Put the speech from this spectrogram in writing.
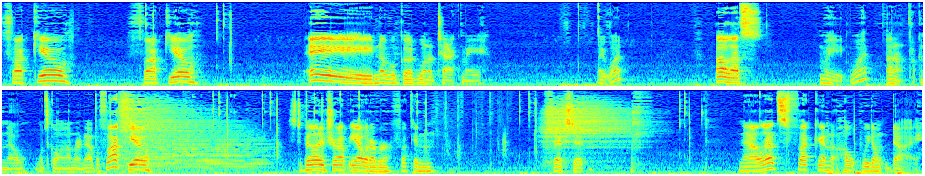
Fuck you. Fuck you. Hey, Novgorod won't attack me. Wait, what? Oh, that's... Wait, what? I don't fucking know what's going on right now, but fuck you! Stability trap, yeah, whatever. Fucking... Fixed it. Now let's fucking hope we don't die.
